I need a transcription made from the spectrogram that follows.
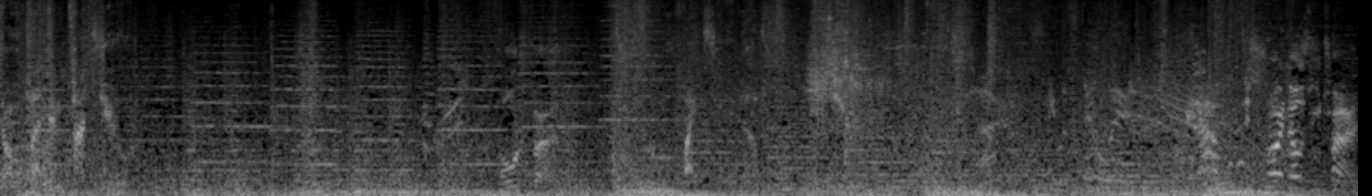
Don't let them touch you. Hold firm. Destroy those you turn.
